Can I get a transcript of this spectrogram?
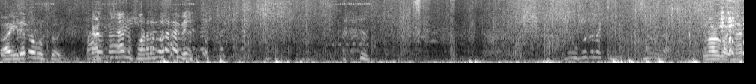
ও, এটা তো অবশ্যই সোনারগড় হ্যাঁ।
